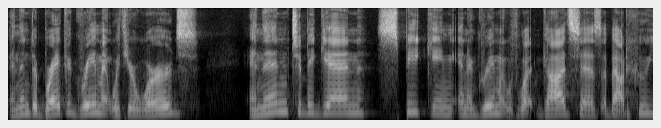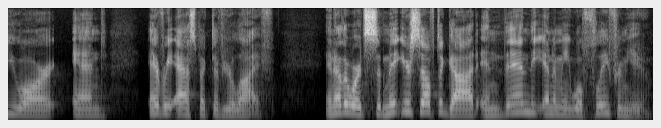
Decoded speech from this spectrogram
and then to break agreement with your words, and then to begin speaking in agreement with what God says about who you are and every aspect of your life. In other words, submit yourself to God, and then the enemy will flee from you.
